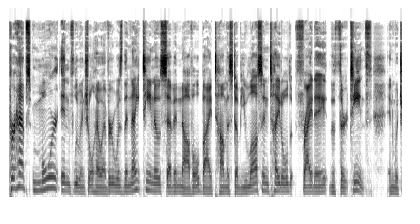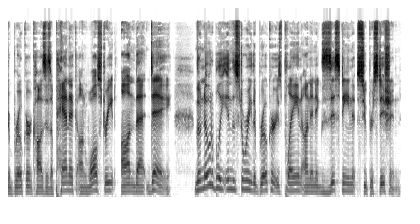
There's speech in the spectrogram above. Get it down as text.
Perhaps more influential, however, was the 1907 novel by Thomas W. Lawson titled Friday the 13th, in which a broker causes a panic on Wall Street on that day. Though notably in the story, the broker is playing on an existing superstition.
